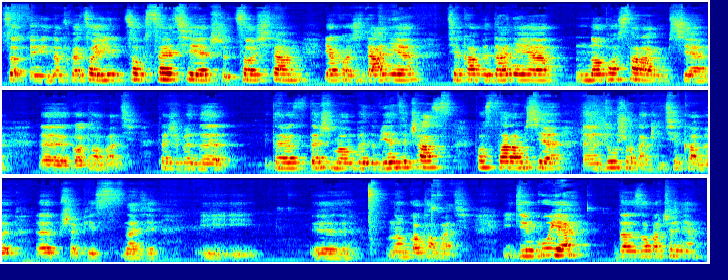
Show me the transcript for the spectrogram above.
co, y, na przykład co, co chcecie, czy coś tam, jakoś danie, ciekawe danie, ja no postaram się y, gotować. Też będę, teraz też mam będę więcej czas, postaram się y, dużo taki ciekawy y, przepis znajdzie i, i y, no gotować. I dziękuję, do zobaczenia.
